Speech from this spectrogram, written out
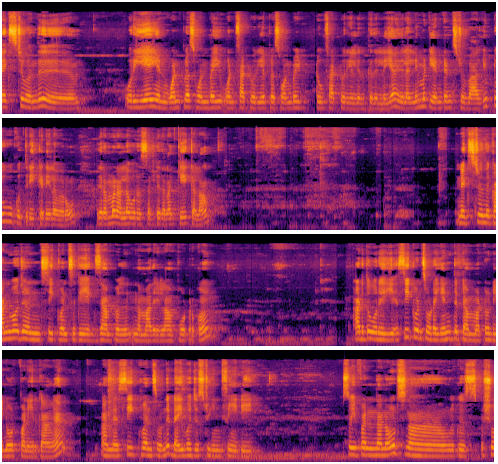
நெக்ஸ்ட்டு வந்து ஒரு a n one plus one by one factorial plus one by two factorial இருக்குது இல்லையா? இதில் லிமிட் என்டென்ஸ் டு வேல்யூ டூவுக்கும் த்ரீ இடையில வரும். இது ரொம்ப நல்ல ஒரு ரிசல்ட் இதெல்லாம் கேட்கலாம். நெக்ஸ்ட் இந்த கன்வர்ஜன் சீக்வன்ஸுக்கு எக்ஸாம்பிள் இந்த மாதிரிலாம் போட்டிருக்கோம். அடுத்து ஒரு சீக்வன்ஸோட என்த் டம் மட்டும் டினோட் பண்ணியிருக்காங்க. அந்த சீக்வன்ஸ் வந்து டைவர்ஜஸ் டு இன்ஃபினிட்டி ஸோ இப்போ இந்த நோட்ஸ் நான் உங்களுக்கு ஷோ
